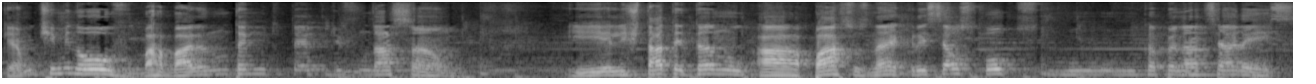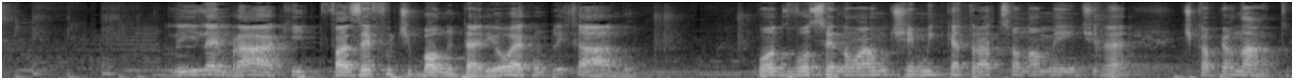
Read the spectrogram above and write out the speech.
Que é um time novo. Barbalha não tem muito tempo de fundação. E ele está tentando a passos, né, crescer aos poucos no, no campeonato cearense. E lembrar que fazer futebol no interior é complicado. Quando você não é um time que é tradicionalmente né, de campeonato.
